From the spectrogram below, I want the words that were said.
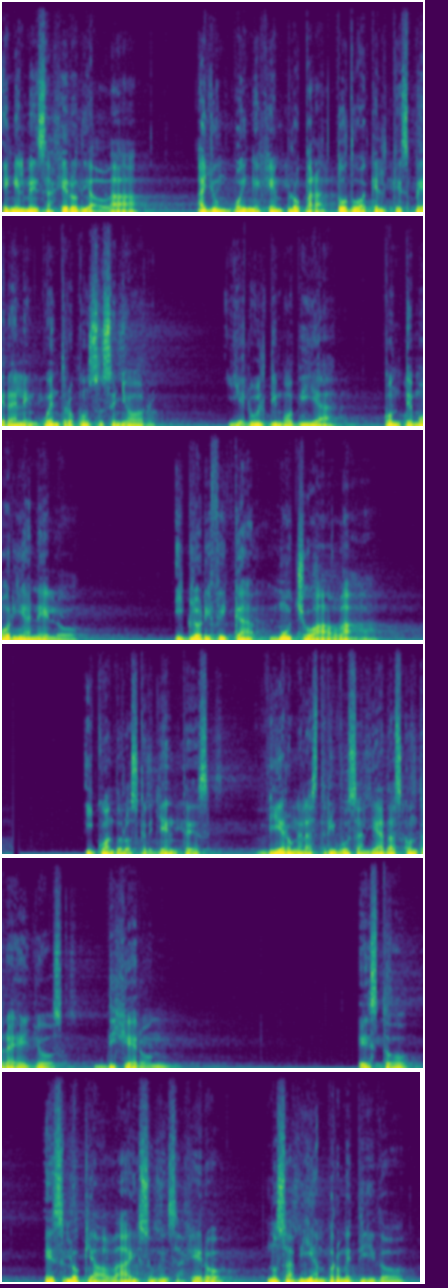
en el mensajero de Allah hay un buen ejemplo para todo aquel que espera el encuentro con su Señor y el último día con temor y anhelo y glorifica mucho a Allah. Y cuando los creyentes vieron a las tribus aliadas contra ellos, dijeron: Esto es lo que Allah y su mensajero nos habían prometido.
